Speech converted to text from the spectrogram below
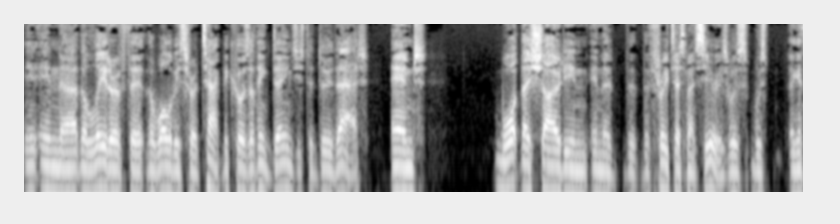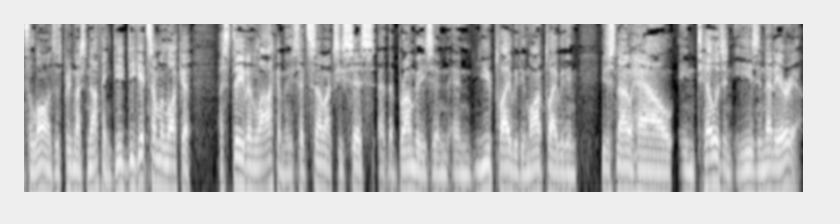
in, in uh, the leader of the, the Wallabies for attack? Because I think Deans used to do that, and what they showed in, in the, the, the three Test match series was was against the Lions was pretty much nothing. Do you, do you get someone like a, a Stephen Larkham who's had so much success at the Brumbies, and, and you play with him, I play with him. You just know how intelligent he is in that area.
